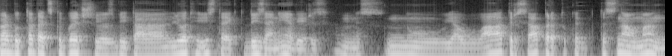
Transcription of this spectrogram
Varbūt tāpēc, ka Lietuvas bija tā ļoti izteikta dizaina ievirze. Un es nu, jau ātri sapratu, ka tas nav man.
